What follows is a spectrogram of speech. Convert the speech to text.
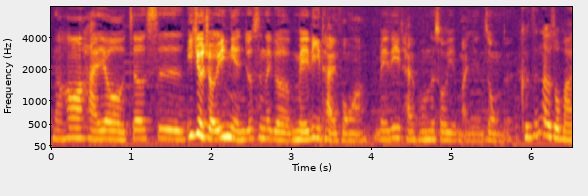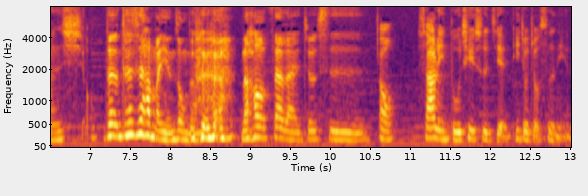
然后还有就是一九九一年就是那个美丽台风啊，美丽台风那时候也蛮严重的，可是那个时候蛮小，但但是它蛮严重的。然后再来就是哦，沙林毒气事件，一九九四年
